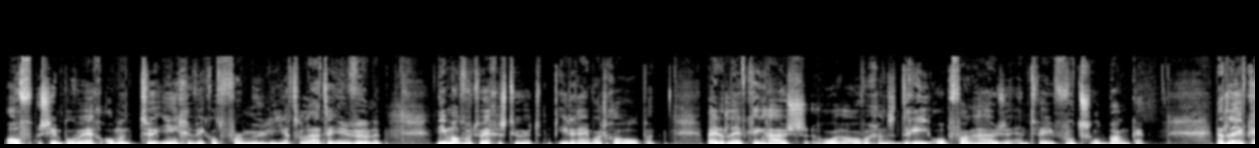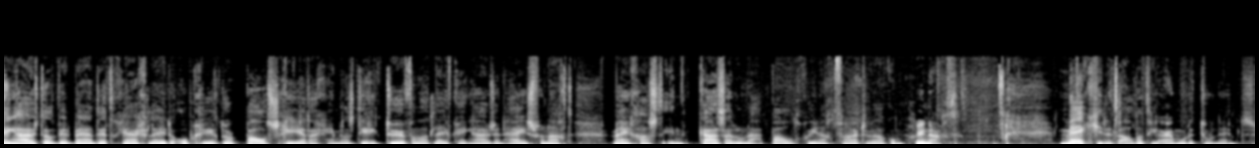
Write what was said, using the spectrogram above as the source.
Of simpelweg om een te ingewikkeld formulier te laten invullen. Niemand wordt weggestuurd, iedereen wordt geholpen. Bij dat leefkringhuis horen overigens drie opvanghuizen en twee voedselbanken. Dat leefkringhuis dat werd bijna 30 jaar geleden opgericht door Paul Scheerder. Inmiddels directeur van dat leefkringhuis. En hij is vannacht mijn gast in Casa Luna. Paul, goeienacht, van harte welkom. Goeienacht. Merk je het al dat die armoede toeneemt?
